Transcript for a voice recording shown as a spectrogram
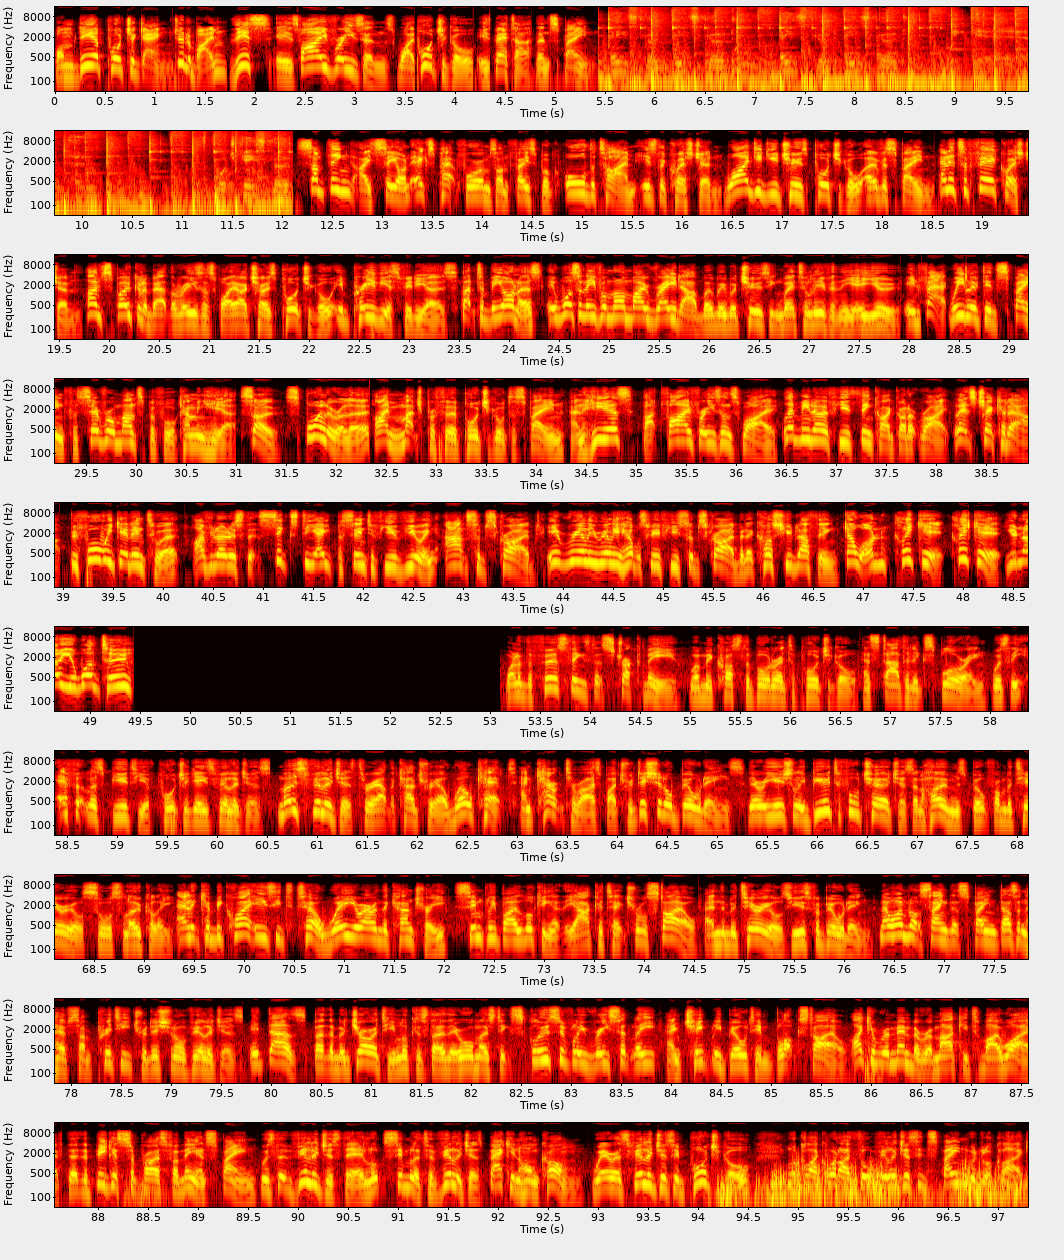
Bom dia Portugang. Tudo bem? This is 5 reasons why Portugal is better than Spain. A's good, A's good, A's good. Good. Something I see on expat forums on Facebook all the time is the question, why did you choose Portugal over Spain? And it's a fair question. I've spoken about the reasons why I chose Portugal in previous videos, but to be honest, it wasn't even on my radar when we were choosing where to live in the EU. In fact, we lived in Spain for several months before coming here. So, spoiler alert, I much prefer Portugal to Spain, and here's but 5 reasons why. Let me know if you think I got it right. Let's check it out. Before we get into it, I've noticed that 68% of you viewing aren't subscribed. It really, really helps me if you subscribe, and it costs you nothing. Go on, click it, click it. You know you want to. One of the first things that struck me when we crossed the border into Portugal and started exploring was the effortless beauty of Portuguese villages. Most villages throughout the country are well kept and characterised by traditional buildings. There are usually beautiful churches and homes built from materials sourced locally, and it can be quite easy to tell where you are in the country simply by looking at the architectural style and the materials used for building. Now, I'm not saying that Spain doesn't have some pretty traditional villages. It does, but the majority look as though they're almost exclusively recently and cheaply built in block style. I can remember remarking to my wife that the biggest surprise for me in Spain was that villages there looked similar to villages back in Hong Kong, whereas villages in Portugal look like what I thought villages in Spain would look like.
